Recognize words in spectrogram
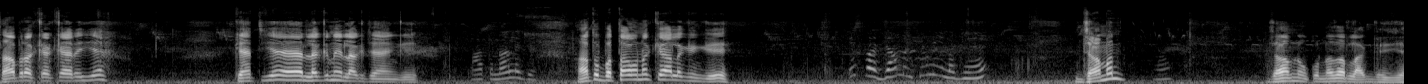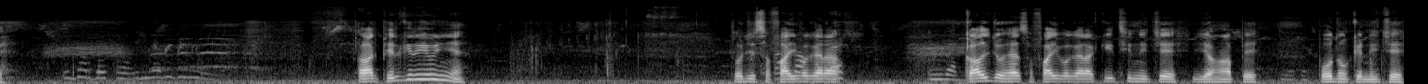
साबरा क्या कह रही है? कहती है लगने लग जाएँगे। हाथ ना लगे? हाँ तो बताओ ना क्या लगेंगे? इस बार जामन क्यों नहीं लगे हैं? जामन? हाँ। जामनों को नज़र लग गई है। इधर देखो इधर भी गिरी हुई है। आज फिर गिरी हुई है? तो जी सफ़ाई वगैरह कल जो है सफ़ाई वगैरह की थी नीचे यहाँ पे पौधों के नीचे।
